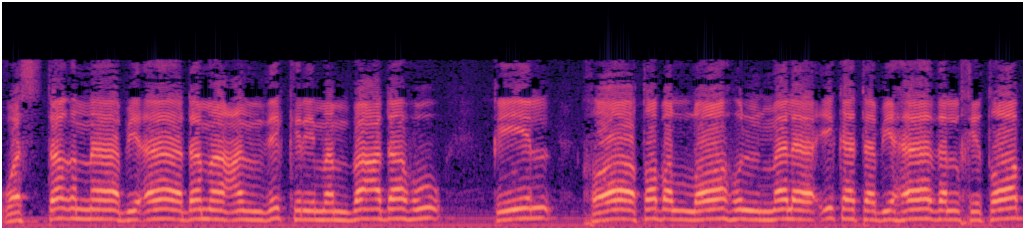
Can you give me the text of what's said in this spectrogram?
واستغنى بآدم عن ذكر من بعده قيل خاطب الله الملائكة بهذا الخطاب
